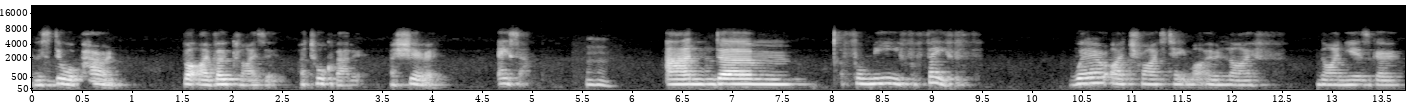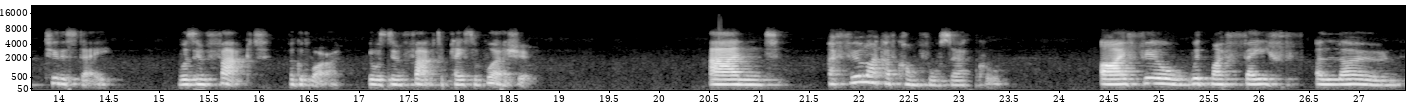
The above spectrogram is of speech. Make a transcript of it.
and it's still apparent. But I vocalize it. I talk about it. I share it ASAP. Mm-hmm. And um, for me, for faith, where I tried to take my own life nine years ago to this day was in fact a Gurdwara. It was in fact a place of worship. And I feel like I've come full circle. I feel with my faith alone,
